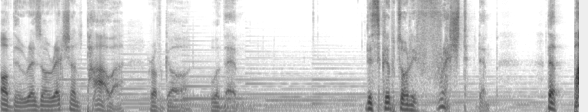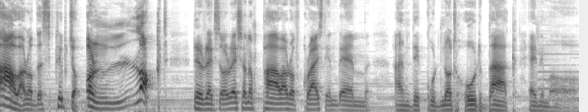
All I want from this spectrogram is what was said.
of the resurrection power of God with them. The scripture refreshed them the power of the scripture unlocked the resurrection power of Christ in them, and they could not hold back anymore.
